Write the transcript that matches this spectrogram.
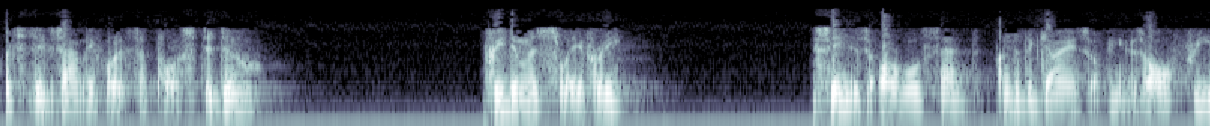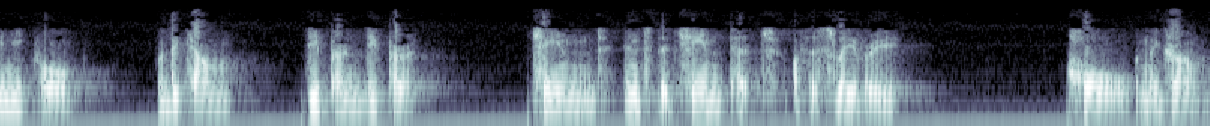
which is exactly what it's supposed to do. Freedom is slavery. You see, as Orwell said, under the guise of being as all free and equal, we become deeper and deeper chained into the chain pit of the slavery hole in the ground,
